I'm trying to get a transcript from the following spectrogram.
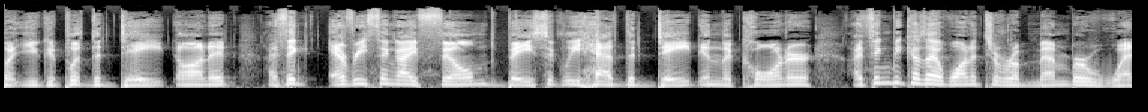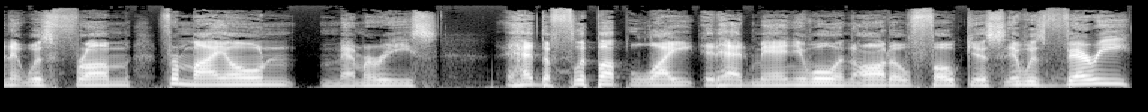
but you could put the date on it. I think everything I filmed basically had the date in the corner. I think because I wanted to remember when it was from from my own memories. It had the flip up light, it had manual and auto focus. It was very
